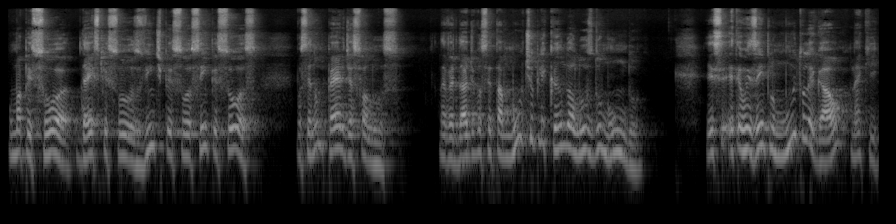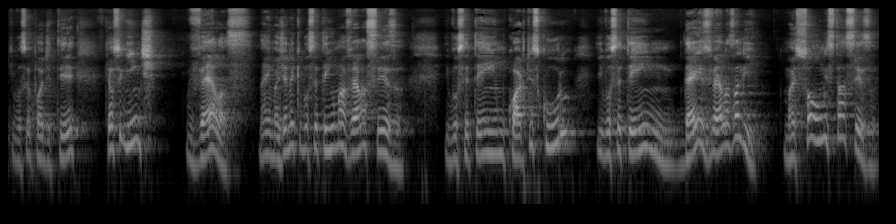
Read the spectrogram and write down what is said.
uma pessoa, 10 pessoas, 20 pessoas, 100 pessoas, você não perde a sua luz. Na verdade, você está multiplicando a luz do mundo. Esse é um exemplo muito legal né, que, que você pode ter, que é o seguinte: velas. Né? Imagina que você tem uma vela acesa e você tem um quarto escuro e você tem 10 velas ali, mas só uma está acesa.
